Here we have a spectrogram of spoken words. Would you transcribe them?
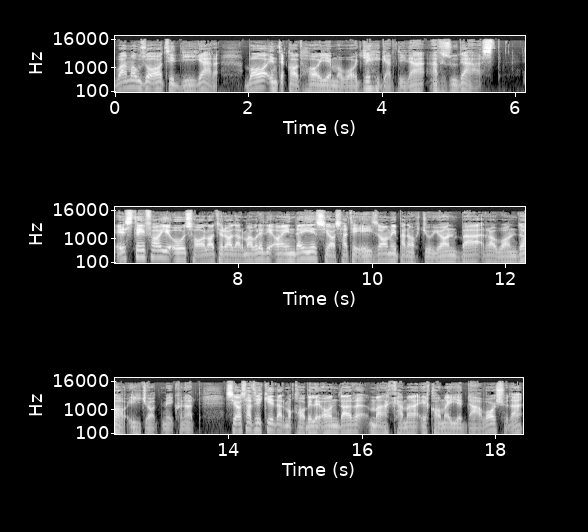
و موضوعات دیگر با انتقادهای مواجه گردیده افزوده است. استعفای او سوالات را در مورد آینده سیاست ایزام پناهجویان به رواندا ایجاد می کند. سیاستی که در مقابل آن در محکمه اقامه دعوا شده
